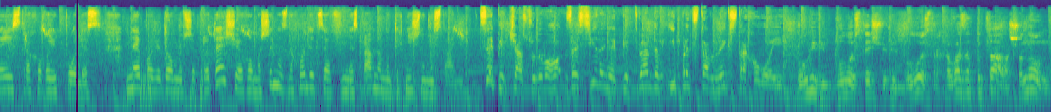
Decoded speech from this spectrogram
цей страховий поліс, не повідомивши про те, що його машина знаходиться в несправному технічному стані. Це під час судового засідання підтвердив і представник страхової. Коли відбулось те, що відбулось, страхова запитала, шановний,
